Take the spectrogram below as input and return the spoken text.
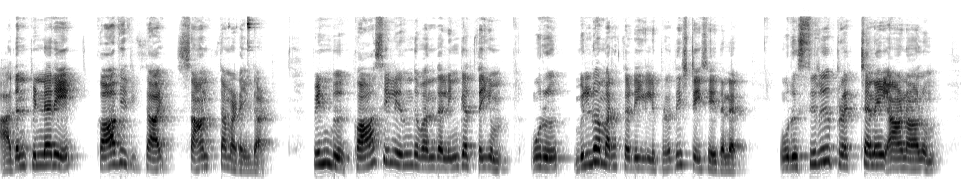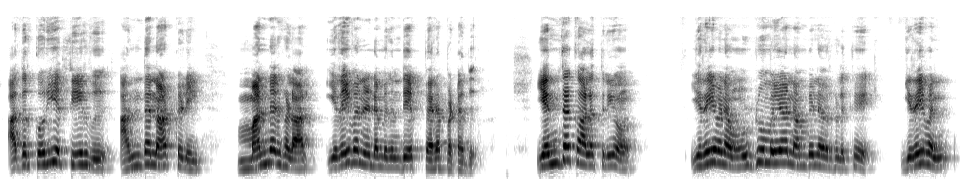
அதன் பின்னரே காவிரி தாய் சாந்தமடைந்தாள். பின்பு காசிலிருந்து வந்த லிங்கத்தையும் ஒரு வில்வ மரத்தடியில் பிரதிஷ்டை செய்தனர். ஒரு சிறு பிரச்சனை ஆனாலும் அதற்குரிய தீர்வு அந்த நாட்களில் மன்னர்களால் இறைவனிடமிருந்தே பெறப்பட்டது. எந்த காலத்திலையும் இறைவனை முழுமையாக நம்பினவர்களுக்கு இறைவன்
